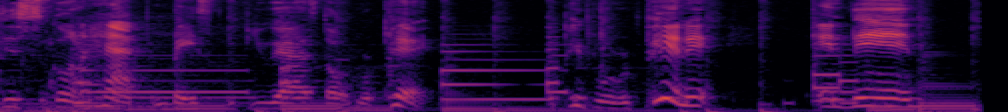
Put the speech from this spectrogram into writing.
this is going to happen, basically, if you guys don't repent. People repented, and then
